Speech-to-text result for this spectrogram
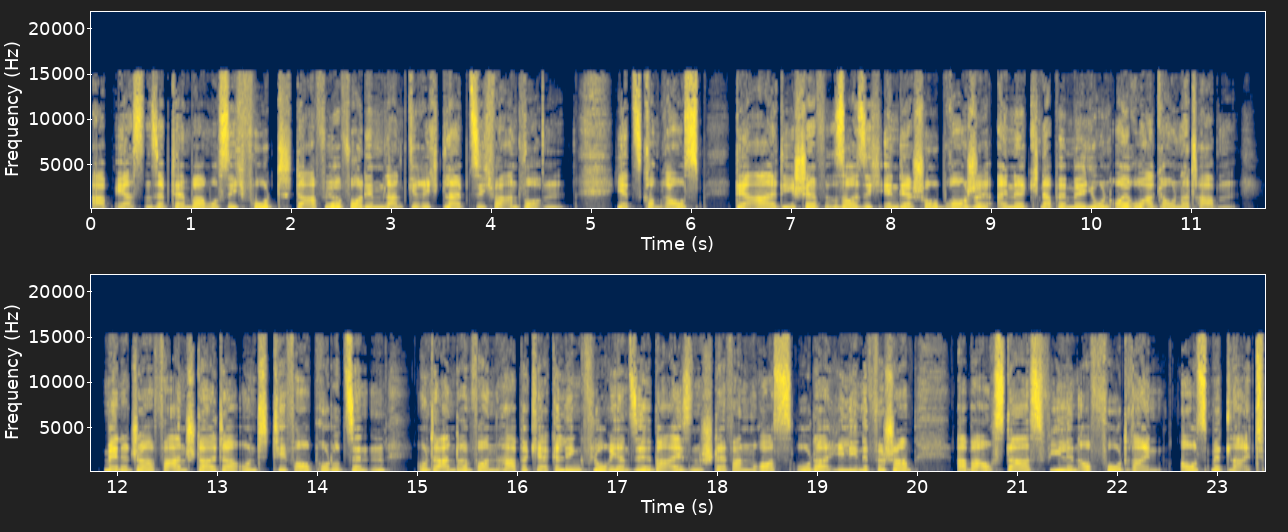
Ab 1. September muss sich Voth dafür vor dem Landgericht Leipzig verantworten. Jetzt kommt raus, der ARD-Chef soll sich in der Showbranche eine knappe Million Euro ergaunert haben. Manager, Veranstalter und TV-Produzenten, unter anderem von Harpe Kerkeling, Florian Silbereisen, Stefan Ross oder Helene Fischer, aber auch Stars fielen auf Voth rein, aus Mitleid.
